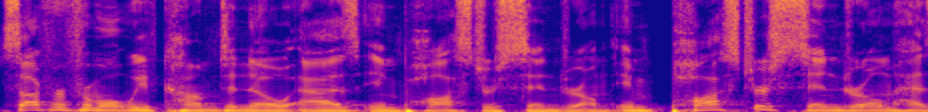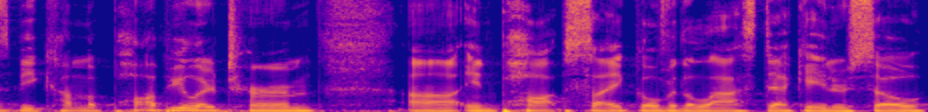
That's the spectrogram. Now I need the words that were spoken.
suffer from what we've come to know as imposter syndrome. Imposter syndrome has become a popular term uh, in pop psych over the last decade or so.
